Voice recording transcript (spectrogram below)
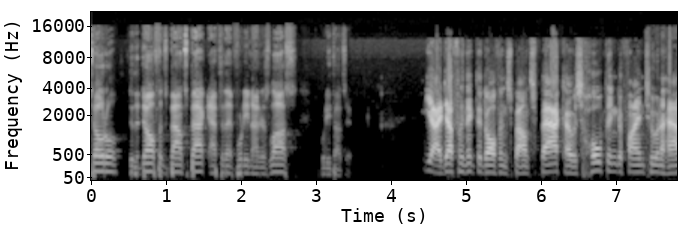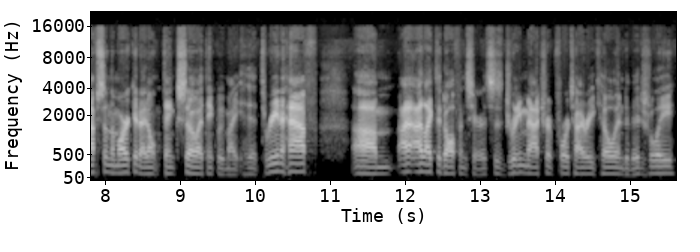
total? Do the Dolphins bounce back after that 49ers loss? What do you thoughts here? Yeah, I definitely think the Dolphins bounce back. I was hoping to find two and a halfs in the market. I don't think so. I think we might hit three and a half. Um, I, I, like the Dolphins here. It's a dream matchup for Tyreek Hill individually.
